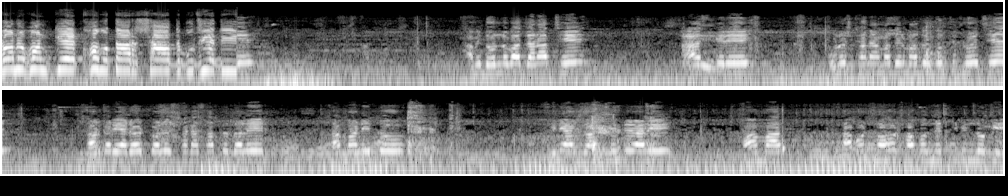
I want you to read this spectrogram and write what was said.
জনগণকে ক্ষমতার স্বাদ বুঝিয়ে দিন। আমি ধন্যবাদ জানাচ্ছি। আজকের এই অনুষ্ঠানে আমাদের মাঝে উপস্থিত হয়েছেন সরকারি অ্যাডওয়ার্ড কলেজ শাখা ছাত্র দলের সম্মানিত senior joint secretary Mohammad Srabon সহ সকল নেতৃবৃন্দকে।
